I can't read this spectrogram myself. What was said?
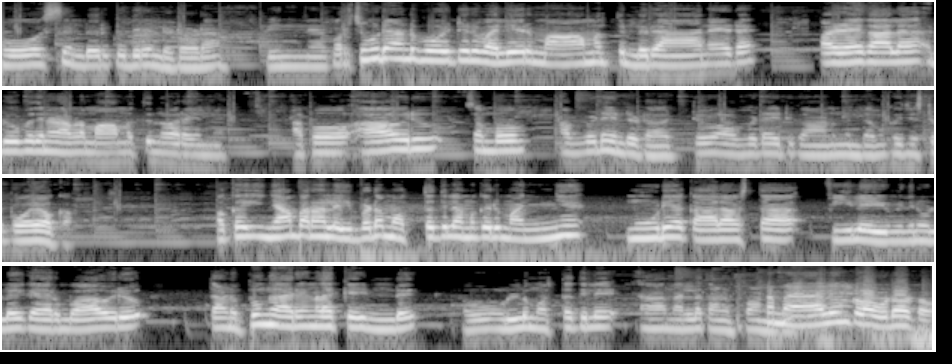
ഹോസ് ഉണ്ട്. ഒരു കുതിര ഉണ്ട് കേട്ടോ അവിടെ. പിന്നെ കുറച്ചും കൂടി ആണ്ട് പോയിട്ട് ഒരു വലിയൊരു മാമത്തുണ്ട് ഒരു ആനയുടെ പഴയകാല രൂപത്തിനാണ് നമ്മളെ മാമത്ത് എന്ന് പറയുന്നത്. അപ്പോൾ ആ ഒരു സംഭവം അവിടെ ഉണ്ട് കേട്ടോ. ഏറ്റവും അവിടെ ആയിട്ട് കാണുന്നുണ്ട്. നമുക്ക് ജസ്റ്റ് പോയി നോക്കാം. ഒക്കെ ഞാൻ പറഞ്ഞല്ലോ ഇവിടെ മൊത്തത്തിൽ നമുക്കൊരു മഞ്ഞ് മൂടിയ കാലാവസ്ഥ ഫീൽ ചെയ്യും. ഇതിനുള്ളിൽ കയറുമ്പോൾ ആ ഒരു തണുപ്പും കാര്യങ്ങളൊക്കെ ഉണ്ട്. അപ്പോൾ ഉള്ളു മൊത്തത്തിൽ നല്ല തണുപ്പാണ്. മേലെയും ക്ലൗഡ് കേട്ടോ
